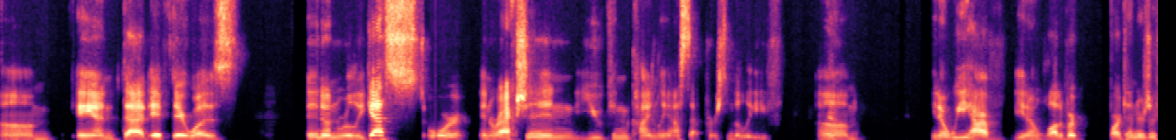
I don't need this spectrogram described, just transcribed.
um, and that if there was an unruly guest or interaction, you can kindly ask that person to leave. Yeah. Um, you know, we have, you know, a lot of our bartenders are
